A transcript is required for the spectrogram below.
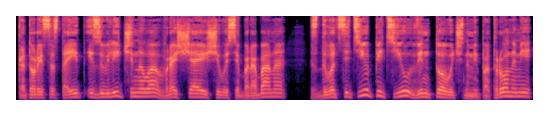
который состоит из увеличенного вращающегося барабана с 25 винтовочными патронами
